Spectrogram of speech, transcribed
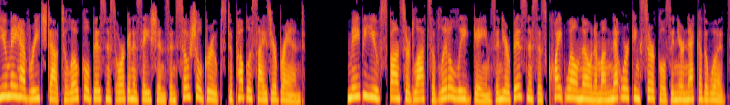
You may have reached out to local business organizations and social groups to publicize your brand. Maybe you've sponsored lots of Little League games and your business is quite well known among networking circles in your neck of the woods.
